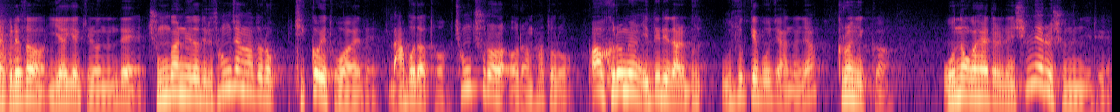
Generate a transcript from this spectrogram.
자, 그래서 이야기가 길었는데 중간 리더들이 성장하도록 기꺼이 도와야 돼. 나보다 더 청출어람하도록. 아, 그러면 이들이 날 무- 우습게 보지 않느냐? 그러니까 오너가 해야 될 일은 신뢰를 주는 일이에요.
